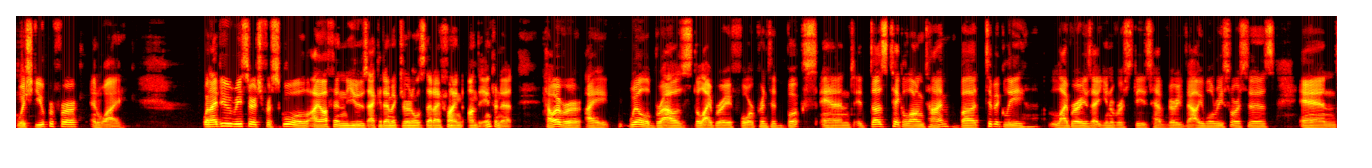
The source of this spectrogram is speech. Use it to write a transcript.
Which do you prefer and why? When I do research for school, I often use academic journals that I find on the internet. However, I will browse the library for printed books, and it does take a long time, but typically libraries at universities have very valuable resources, and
